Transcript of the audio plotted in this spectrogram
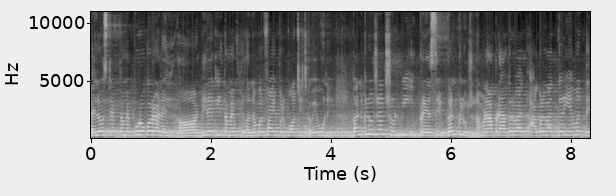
પહેલો સ્ટેપ તમે પૂરો કર્યો અને ડિરેક્ટલી તમે નંબર ફાઇવ પર પહોંચી જાઓ. એવું નહીં. Conclusion should be impressive conclusion હમણાં આપણે આગળ વાત આગળ વાત કરીએ એમ જ તે.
